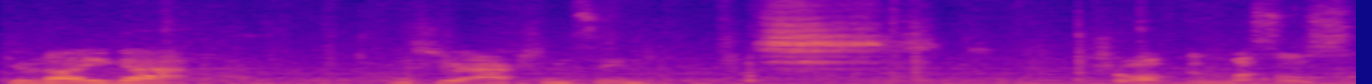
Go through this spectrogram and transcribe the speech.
Give it all you got. This is your action scene. Show off the muscles.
